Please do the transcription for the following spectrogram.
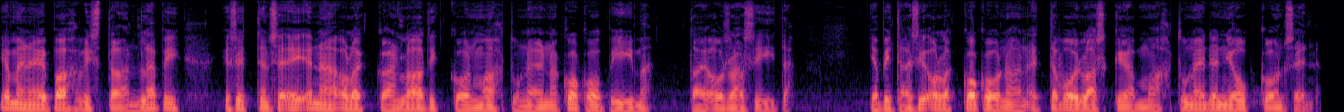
ja menee pahvistaan läpi ja sitten se ei enää olekaan laatikkoon mahtuneena koko piimä tai osa siitä. Ja pitäisi olla kokonaan, että voi laskea mahtuneiden joukkoon sen.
